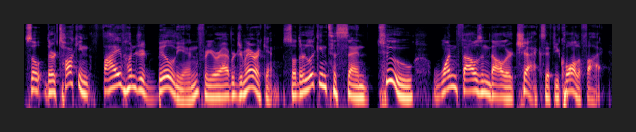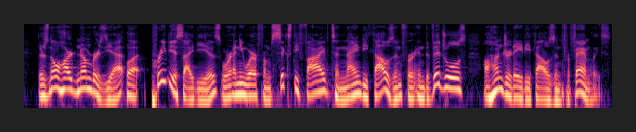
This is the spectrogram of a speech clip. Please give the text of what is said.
So they're talking 500 billion for your average American. So they're looking to send two $1,000 checks if you qualify. There's no hard numbers yet, but previous ideas were anywhere from 65 to 90,000 for individuals, 180,000 for families.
